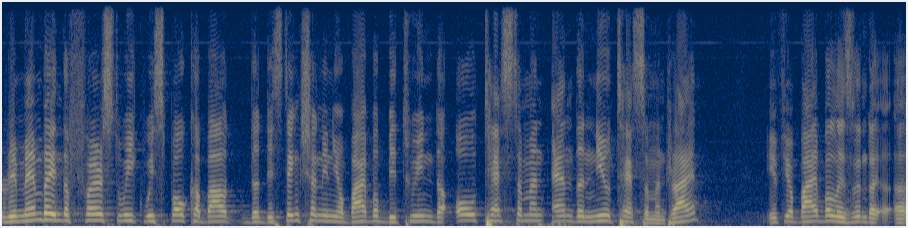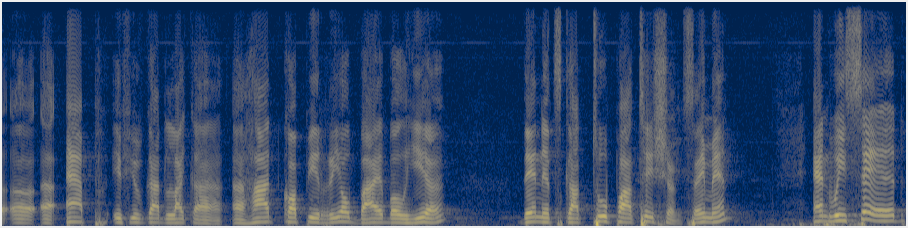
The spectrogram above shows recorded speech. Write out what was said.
remember in the first week we spoke about the distinction in your Bible between the Old Testament and the New Testament, right? If your Bible isn't the uh, uh, uh, app, if you've got like a, a hard copy real Bible here, then it's got two partitions. Amen? And we said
